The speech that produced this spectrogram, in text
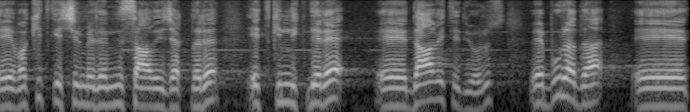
e, vakit geçirmelerini sağlayacakları etkinliklere e, davet ediyoruz. Ve burada e,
